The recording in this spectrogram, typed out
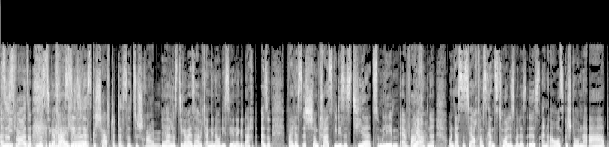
Also die- es war so lustigerweise- krass, wie sie das geschafft hat, das so zu schreiben. Ja, lustigerweise habe ich an genau die Szene gedacht. Also, weil das ist schon krass, wie dieses Tier zum Leben erwacht. Ja. Ne? Und das ist ja auch was ganz Tolles, weil es ist eine ausgestorbene Art.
